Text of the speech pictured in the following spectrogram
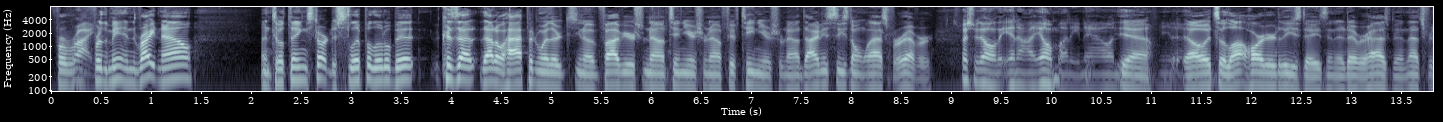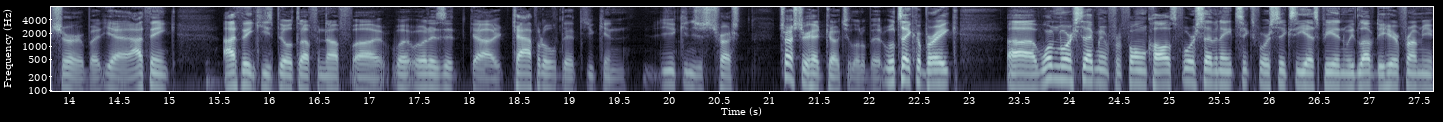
for Right. for the man right now, until things start to slip a little bit, because that that'll happen. Whether it's you know five years from now, ten years from now, fifteen years from now, dynasties don't last forever. especially with all the NIL money now. And, Yeah. you know. Oh, it's a lot harder these days than it ever has been. That's for sure. But yeah, I think I think he's built up enough. Uh, what what is it? Uh, capital that you can you can just trust trust your head coach a little bit. We'll take a break. Uh, one more segment for phone calls 478 646 ESPN. We'd love to hear from you.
